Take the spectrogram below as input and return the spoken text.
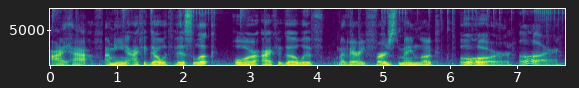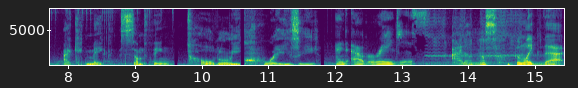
I have? I mean, I could go with this look or I could go with my very first main look or Or I could make something totally crazy. and outrageous. I don't know, something like that,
